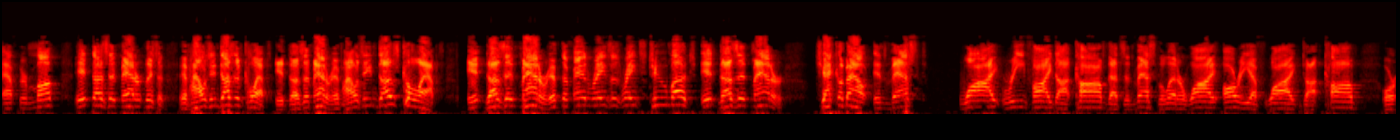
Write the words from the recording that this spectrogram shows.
after month. It doesn't matter. Listen, if housing doesn't collapse, it doesn't matter. If housing does collapse, it doesn't matter. If the Fed raises rates too much, it doesn't matter. Check them out. Invest yrefi.com. That's invest the letter Y, R-E-F-Y dot com or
